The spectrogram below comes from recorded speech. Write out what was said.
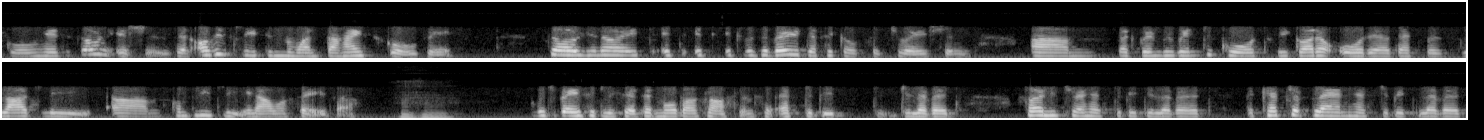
school has its own issues and obviously didn't want the high school there. So, you know, it, it, it, it was a very difficult situation. Um, but when we went to court, we got an order that was largely, um, completely in our favor, mm-hmm. which basically said that mobile classrooms have to be d- delivered, furniture has to be delivered, the catch-up plan has to be delivered,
